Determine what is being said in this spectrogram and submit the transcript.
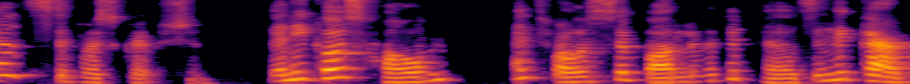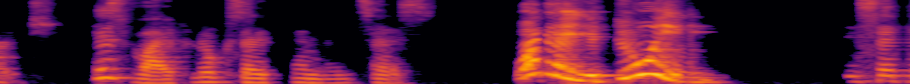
fills the prescription. Then he goes home and throws the bottle with the pills in the garbage. His wife looks at him and says, What are you doing? He said,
